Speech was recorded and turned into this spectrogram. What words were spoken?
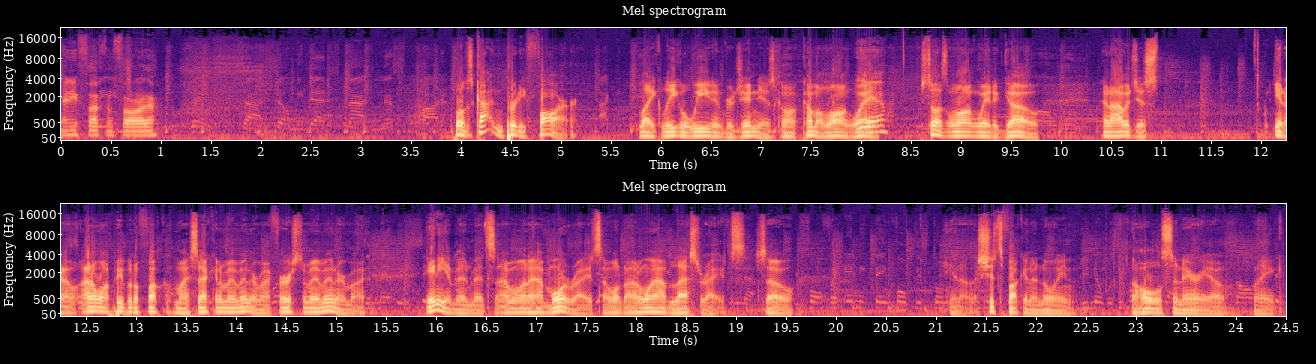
any fucking farther. Well, it's gotten pretty far. Like legal weed in Virginia has gone come a long way. Yeah. Still has a long way to go. And I would just you know, I don't want people to fuck with my second amendment or my first amendment or my any amendments. I want to have more rights. I want I don't want to have less rights. So you know, the shit's fucking annoying. The whole scenario. Like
